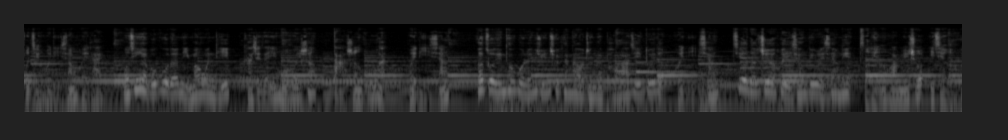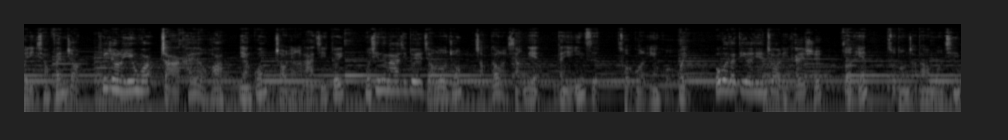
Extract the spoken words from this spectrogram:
不见惠里香回来。母亲也不顾得礼貌问题，开始在烟火会上大声呼喊惠里香。而佐田透过人群，却看到正在刨垃圾堆的惠里香。继而得知惠里香丢了项链，佐田二话没说，一起和惠里香翻找。天上的烟花炸开了花，亮光照亮了垃圾堆。母亲在垃圾堆的角落中找到了项链，但也因此错过了烟火会。不过在第二天就要离开时，佐田主动找到母亲，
